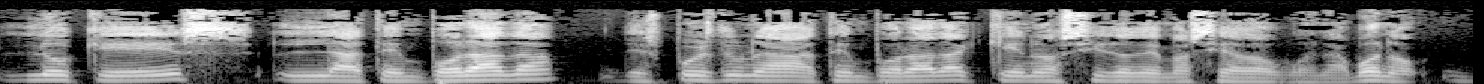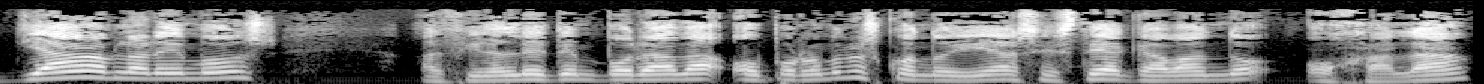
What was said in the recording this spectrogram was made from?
lo que es la temporada después de una temporada que no ha sido demasiado buena. Bueno, ya hablaremos al final de temporada o por lo menos cuando ya se esté acabando, ojalá,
